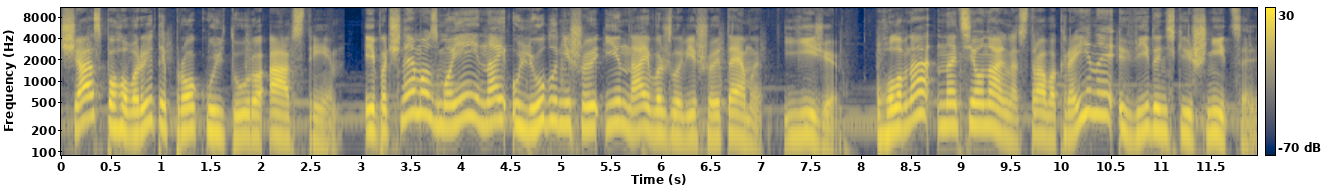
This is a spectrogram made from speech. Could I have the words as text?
Час поговорити про культуру Австрії. І почнемо з моєї найулюбленішої і найважливішої теми їжі. Головна національна страва країни віденський шніцель.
